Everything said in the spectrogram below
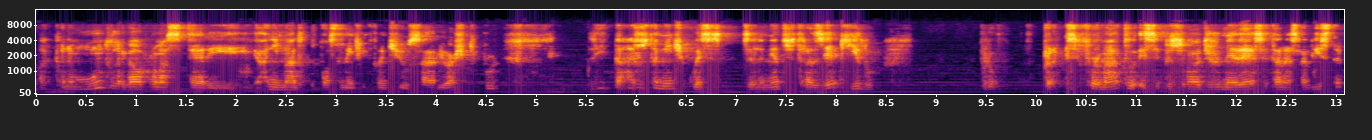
bacana, muito legal para uma série animada supostamente infantil, sabe? Eu acho que por lidar justamente com esses elementos, de trazer aquilo para esse formato, esse episódio merece estar nessa lista,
